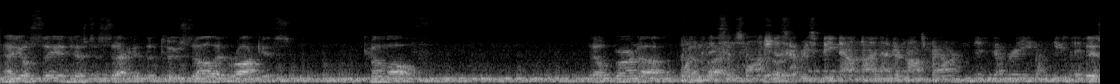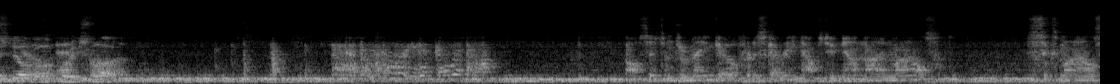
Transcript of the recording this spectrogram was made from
Now you'll see in just a second the two solid rockets come off. They'll burn up. One come minute back since launch, Discovery speed now 900 miles per hour. Discovery, Houston. It's still going pretty slow. All systems remain go for Discovery. Altitude now 9 miles, 6 miles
